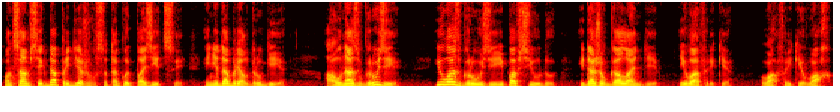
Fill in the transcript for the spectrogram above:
Он сам всегда придерживался такой позиции и не одобрял другие. А у нас в Грузии? И у вас в Грузии, и повсюду. И даже в Голландии, и в Африке. В Африке, вах!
